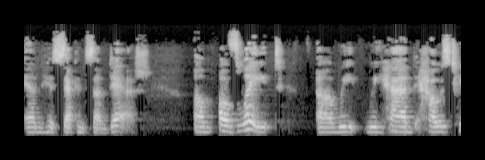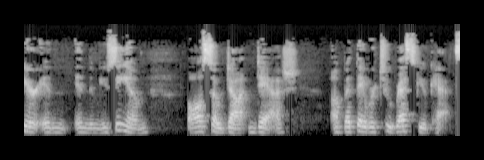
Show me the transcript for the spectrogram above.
and his second son, Dash. Um, of late, uh, we we had housed here in in the museum also Dot and Dash, uh, but they were two rescue cats.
